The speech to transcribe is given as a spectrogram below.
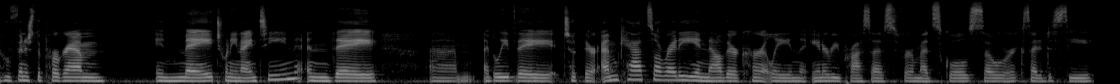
who finished the program in May 2019, and they. Um, I believe they took their MCATs already, and now they're currently in the interview process for med schools. So we're excited to see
